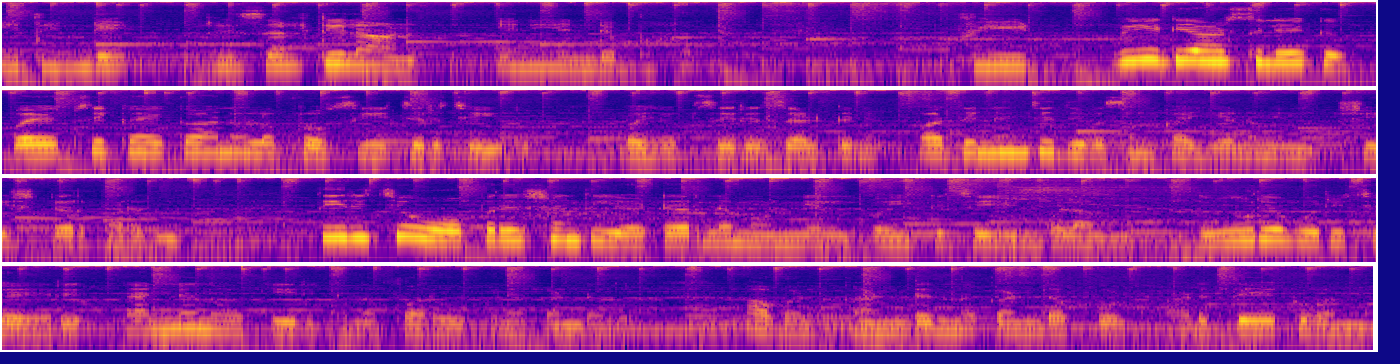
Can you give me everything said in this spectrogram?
ഇതിന്റെ റിസൾട്ടിലാണ് ഇനി എന്റെ ഭാവി വീഡിയാഴ്സിലേക്ക് ബയോപ്സി അയക്കാനുള്ള പ്രൊസീജിയർ ചെയ്തു. ബയോപ്സി റിസൾട്ടിന് പതിനഞ്ച് ദിവസം കഴിയണമെന്ന് സിസ്റ്റർ പറഞ്ഞു. തിരിച്ച് ഓപ്പറേഷൻ തിയേറ്ററിന് മുന്നിൽ വെയിറ്റ് ചെയ്യുമ്പോഴാണ് ദൂരെ ഒരു ചേര് തന്നെ നോക്കിയിരിക്കുന്ന ഫറൂഖിനെ കണ്ടത്. അവൾ കണ്ടെന്ന് കണ്ടപ്പോൾ അടുത്തേക്ക് വന്നു.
